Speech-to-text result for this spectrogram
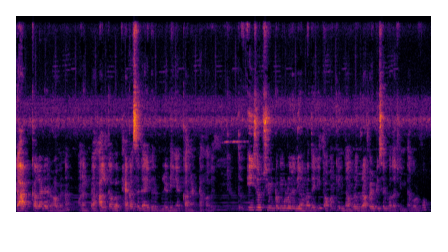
ডার্ক মানে কালারের হবে না, অনেকটা হালকা বা ফ্যাকাসে টাইপের ব্লিডিংয়ের কালারটা হবে। তো এইসব সিমটমগুলো যদি আমরা দেখি, তখন কিন্তু আমরা গ্রাফাইটিসের কথা চিন্তা করব।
